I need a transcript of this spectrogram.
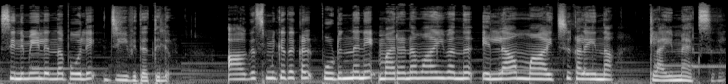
സിനിമയിൽ എന്ന പോലെ ജീവിതത്തിലും. ആകസ്മികതകൾ പൊടുന്നനെ മരണമായി വന്ന് എല്ലാം മായ്ച്ചു കളയുന്ന ക്ലൈമാക്സുകൾ.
